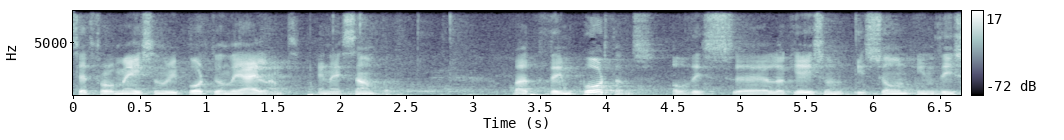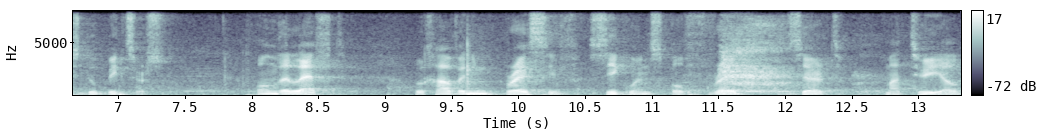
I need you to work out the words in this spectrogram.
chert formation reported on the island, and I sampled. But the importance of this uh, location is shown in these two pictures. On the left, we have an impressive sequence of red chert material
